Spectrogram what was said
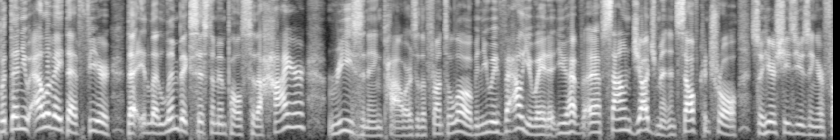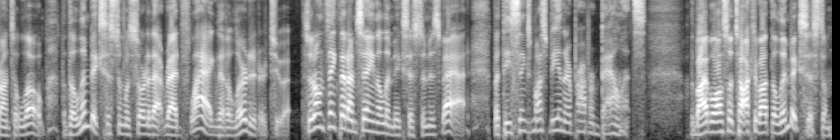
But then you elevate that fear, that, limbic system impulse to the higher reasoning powers of the frontal lobe, and you evaluate it. You have, uh, have sound judgment and self control. So here she's using her frontal lobe. But the limbic system was sort of that red flag that alerted her to it. So don't think that I'm saying the limbic system is bad, but these things must be in their proper balance. The Bible also talked about the limbic system.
